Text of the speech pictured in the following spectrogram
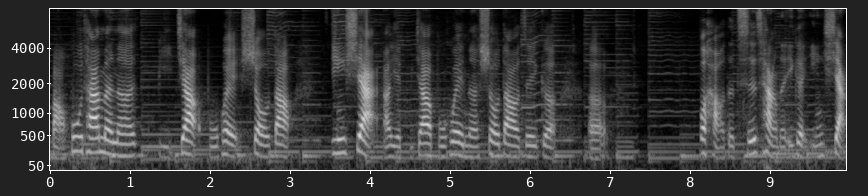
保护他们呢，比较不会受到惊吓啊，也比较不会呢受到这个呃不好的磁场的一个影响。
